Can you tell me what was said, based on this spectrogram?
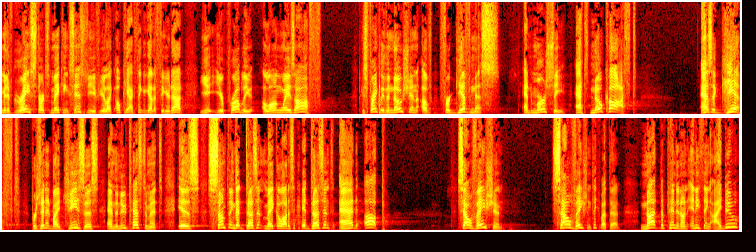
I mean, if grace starts making sense to you, if you're like, okay, I think I got it figured out, you, you're probably a long ways off. Because frankly, the notion of forgiveness and mercy at no cost as a gift presented by Jesus and the New Testament is something that doesn't make a lot of sense. It doesn't add up. Salvation, salvation, think about that, not dependent on anything I do.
